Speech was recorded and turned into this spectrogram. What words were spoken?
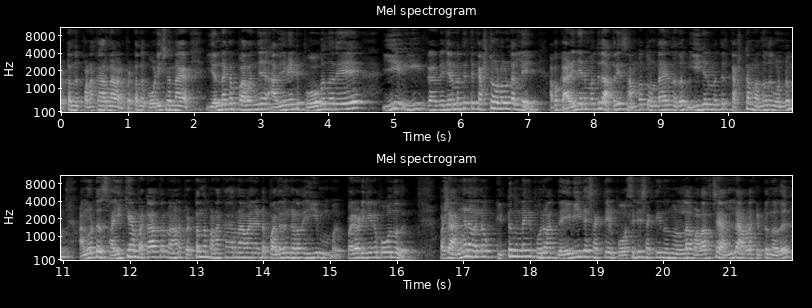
പെട്ടെന്ന് പണക്കാരനാവാൻ പെട്ടെന്ന് കോടീശ്വരനാകാൻ എന്നൊക്കെ പറഞ്ഞ് അതിനുവേണ്ടി പോകുന്നതേ ഈ ഈ ജന്മത്തിൽ കഷ്ടമുള്ളതുകൊണ്ടല്ലേ? അപ്പൊ കഴിഞ്ഞ ജന്മത്തിൽ അത്രയും സമ്പത്ത് ഉണ്ടായിരുന്നതും ഈ ജന്മത്തിൽ കഷ്ടം വന്നതുകൊണ്ടും അങ്ങോട്ട് സഹിക്കാൻ പറ്റാത്തതുകൊണ്ടാണ് പെട്ടെന്ന് പണക്കാരനാവാനായിട്ട് പലരും കിടന്ന് ഈ പരിപാടിക്കൊക്കെ പോകുന്നത്. പക്ഷെ അങ്ങനെ വല്ലതും കിട്ടുന്നുണ്ടെങ്കിൽ പോലും ആ ദൈവിക ശക്തി പോസിറ്റീവ് ശക്തിയിൽ നിന്നുള്ള വളർച്ച അല്ല അവിടെ കിട്ടുന്നത്.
